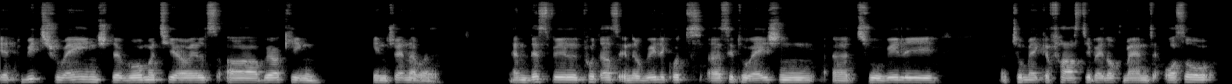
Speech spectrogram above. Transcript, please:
at which range the raw materials are working in general, and this will put us in a really good uh, situation uh, to really uh, to make a fast development, also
